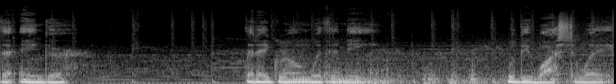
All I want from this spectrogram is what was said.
the anger that had grown within me would be washed away.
